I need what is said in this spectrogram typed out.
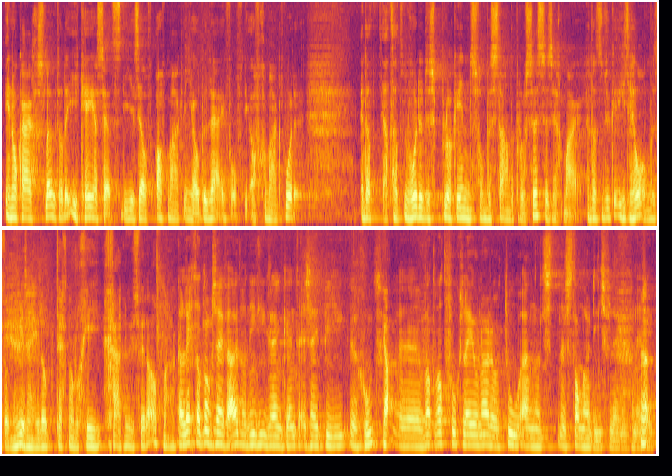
in elkaar gesleutelde IKEA-sets die je zelf afmaakt in jouw bedrijf of die afgemaakt worden. En dat, dat worden dus plug-ins van bestaande processen, zeg maar. En dat is natuurlijk iets heel anders dan hier een hele hoop technologie gaat nu eens verder afmaken. Leg dat nog eens even uit, want niet iedereen kent SAP uh, goed. Ja. Uh, wat, wat voegt Leonardo toe aan het, de standaarddienstverlening van SAP?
